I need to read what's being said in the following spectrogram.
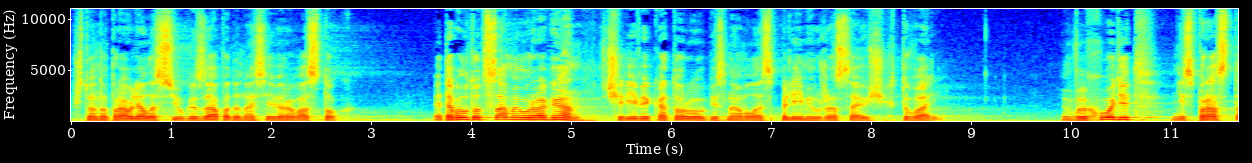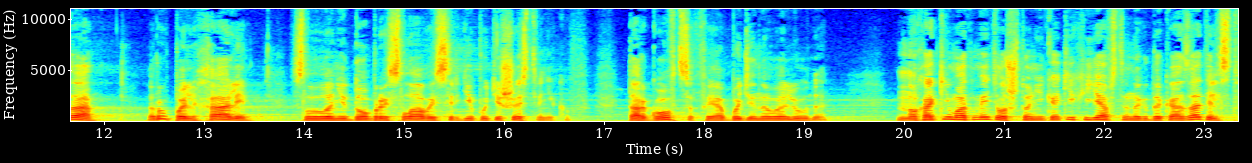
что направлялась с юго-запада на северо-восток. Это был тот самый ураган, в чреве которого бесновалось племя ужасающих тварей. Выходит, неспроста Рупель-Хали слыла недоброй славой среди путешественников, торговцев и обыденного люда. Но Хаким отметил, что никаких явственных доказательств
